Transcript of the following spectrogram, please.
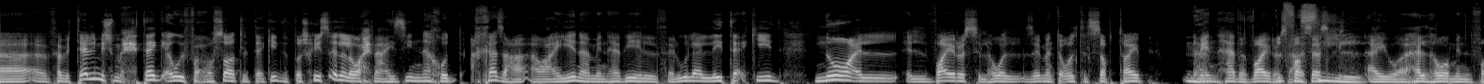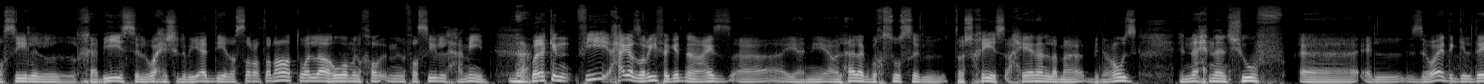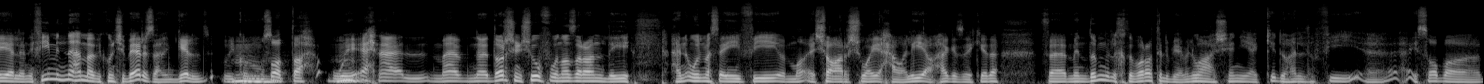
فبالتالي مش محتاج قوي فحوصات لتأكيد التشخيص إلا لو إحنا عايزين ناخد خزعة أو عينة من هذه الثلولة لتأكيد نوع ال... الفيروس اللي هو زي ما أنت قلت ال subtype نعم. من هذا الفيروس. الفصيل. أيوه هل هو من الفصيل الخبيث الوحش اللي بيؤدي إلى السرطانات ولا هو من. من الفصيل الحميد؟ نعم. ولكن في حاجة ظريفة جدا عايز آه، يعني أقولها لك بخصوص التشخيص. أحيانا لما بنعوز إن إحنا نشوف الزوائد الجلدية لأن في منها ما بيكونش بارز عن الجلد ويكون مم. مسطح. وإحنا ما بنقدرش نشوفه نظرا ل هنقول مثلا في شعر شوية حواليه أو حاجة زي كده فمن ضمن الاختبارات اللي بيعملوها عشان يأكدوا هل في آه، إصابة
